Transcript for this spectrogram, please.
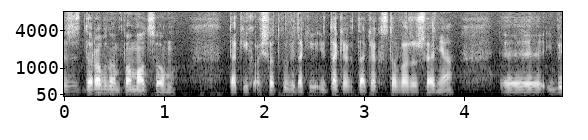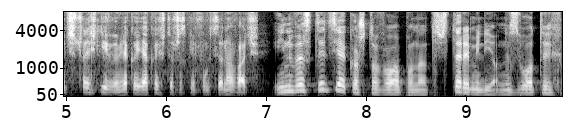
z drobną pomocą takich ośrodków i, taki, i tak, jak, tak jak stowarzyszenia y, i być szczęśliwym, jako, jakoś w tym wszystkim funkcjonować. Inwestycja kosztowała ponad 4 miliony złotych.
